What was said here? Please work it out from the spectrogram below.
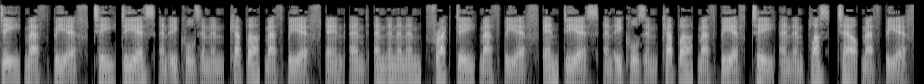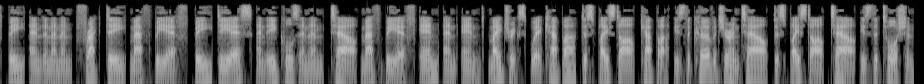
D Math BF T DS and equals n and kappa Math BF N and and and and frac D Math BF N DS and equals n kappa Math BF T and and plus tau Math BF B and and and frac D Math BF B DS and equals n and tau Math BF N and end matrix where kappa display style kappa is the curvature and tau display style tau is the torsion.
